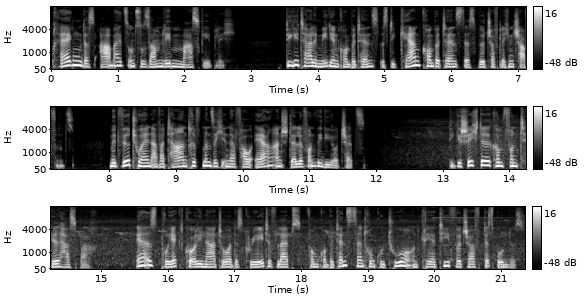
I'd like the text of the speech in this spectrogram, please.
prägen das Arbeits- und Zusammenleben maßgeblich. Digitale Medienkompetenz ist die Kernkompetenz des wirtschaftlichen Schaffens. Mit virtuellen Avataren trifft man sich in der VR anstelle von Videochats. Die Geschichte kommt von Till Hasbach. Er ist Projektkoordinator des Creative Labs vom Kompetenzzentrum Kultur und Kreativwirtschaft des Bundes.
